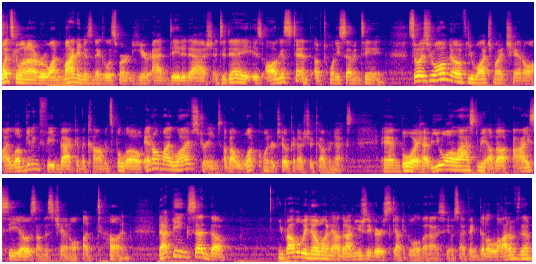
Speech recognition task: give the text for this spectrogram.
What's going on, everyone? My name is Nicholas Merten here at Data Dash, and today is August 10th of 2017. So as you all know if you watch my channel, I love getting feedback in the comments below and on my live streams about what coin or token I should cover next. And boy, have you all asked me about ICOs on this channel a ton. That being said though, you probably know by now that I'm usually very skeptical about ICOs. I think that a lot of them,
